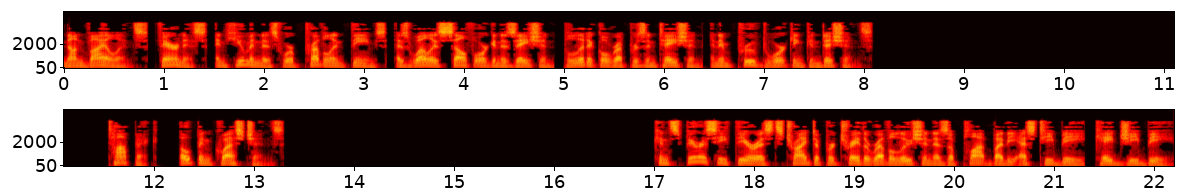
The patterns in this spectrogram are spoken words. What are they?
nonviolence, fairness, and humanness were prevalent themes, as well as self-organization, political representation, and improved working conditions. Open questions Conspiracy theorists tried to portray the revolution as a plot by the STB, KGB,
